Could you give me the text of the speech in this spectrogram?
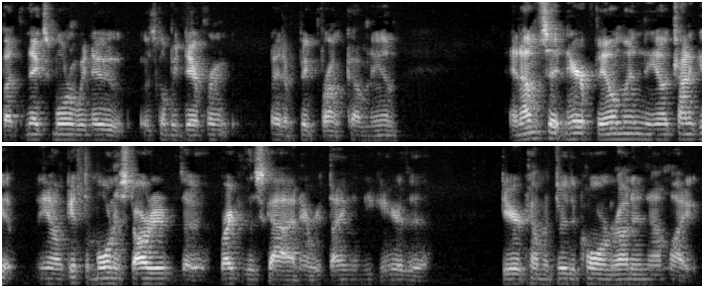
But the next morning we knew it was going to be different. We had a big front coming in, and I'm sitting here filming. You know, trying to get you know get the morning started, the break of the sky and everything, and you can hear the deer coming through the corn running. And I'm like,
